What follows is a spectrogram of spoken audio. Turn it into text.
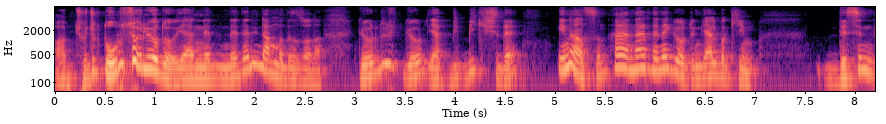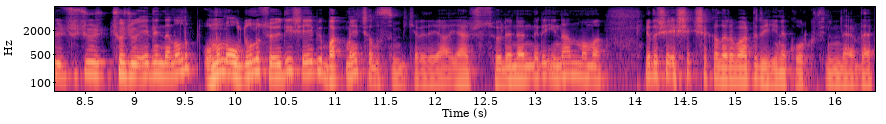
abi çocuk doğru söylüyordu. Yani ne, neden inanmadınız ona? Gördü gör ya bir, bir kişi de inansın. Ha nerede ne gördün? Gel bakayım desin çocuğu, çocuğu elinden alıp onun olduğunu söylediği şeye bir bakmaya çalışsın bir kere de ya. Yani şu söylenenlere inanmama ya da şu eşek şakaları vardır ya yine korku filmlerde.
